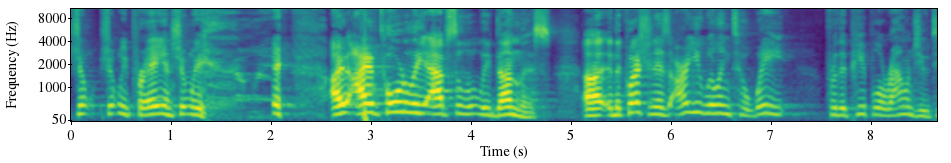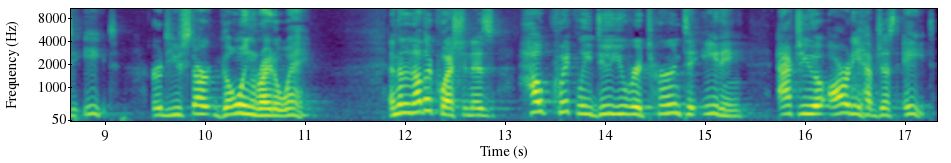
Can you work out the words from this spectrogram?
shouldn't, shouldn't we pray and shouldn't we? I, I, have totally, absolutely done this. Uh, and the question is are you willing to wait for the people around you to eat? Or do you start going right away? And then another question is how quickly do you return to eating after you already have just ate?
